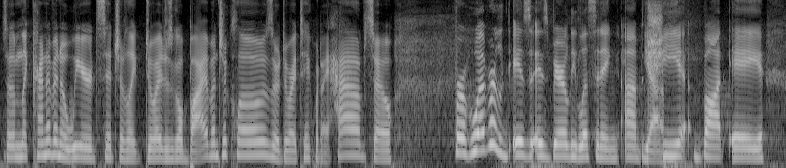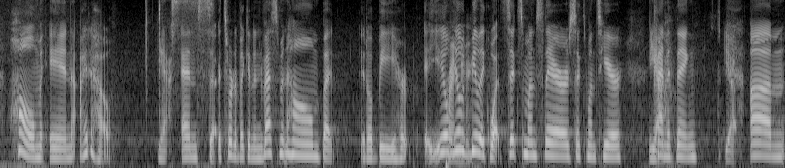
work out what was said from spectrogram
So I'm like kind of in a weird sitch of like, do I just go buy a bunch of clothes or do I take what I have? So For whoever is is barely listening, um, Yeah. she bought a home in Idaho, yes, and so it's sort of like an investment home, but it'll be her. You'll, you'll be like what six months there, six months here, Yeah. kind of thing. yeah. Um,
